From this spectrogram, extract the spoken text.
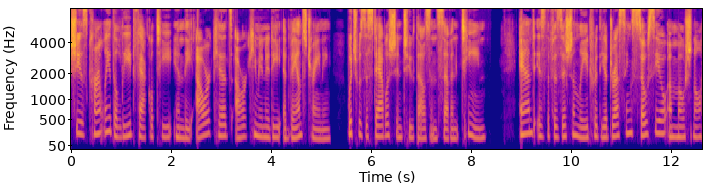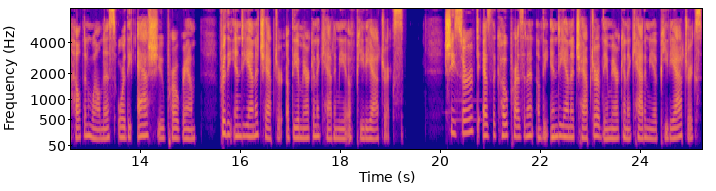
She is currently the lead faculty in the Our Kids, Our Community Advanced Training, which was established in 2017, and is the physician lead for the Addressing Socio Emotional Health and Wellness, or the ASHEW program, for the Indiana chapter of the American Academy of Pediatrics. She served as the co president of the Indiana chapter of the American Academy of Pediatrics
